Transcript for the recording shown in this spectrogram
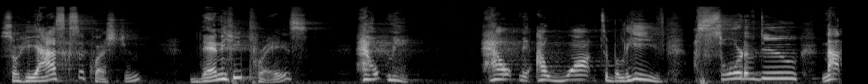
So he asks a question, then he prays, Help me. Help me. I want to believe. I sort of do, not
